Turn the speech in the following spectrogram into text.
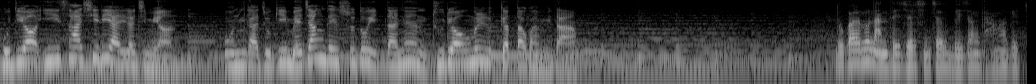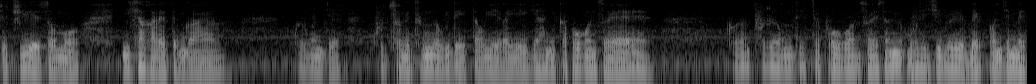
곧이어 이 사실이 알려지면 온 가족이 매장될 수도 있다는 두려움을 느꼈다고 합니다. 누가 알면 안 되죠. 진짜 매장 당하겠죠. 주위에서 뭐 이사 가라든가 그리고 이제 구청에 등록이 돼 있다고 얘가 얘기하니까 보건소에 그런 두려움도 있죠. 보건소에서는 우리 집을 몇 번지 몇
